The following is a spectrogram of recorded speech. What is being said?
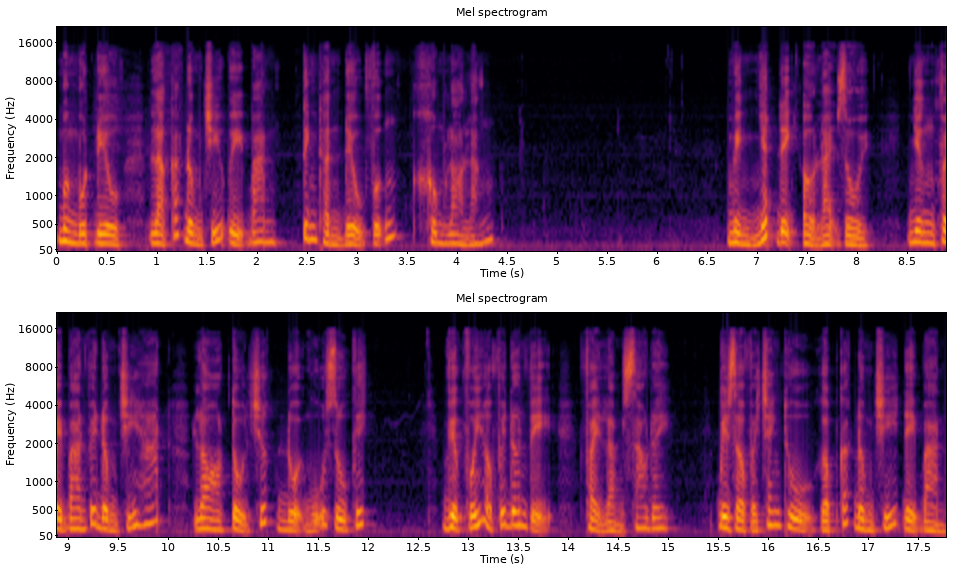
Mừng một điều là các đồng chí ủy ban tinh thần đều vững, không lo lắng. Mình nhất định ở lại rồi, nhưng phải bàn với đồng chí Hát lo tổ chức đội ngũ du kích. Việc phối hợp với đơn vị phải làm sao đây? Bây giờ phải tranh thủ gặp các đồng chí để bàn.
